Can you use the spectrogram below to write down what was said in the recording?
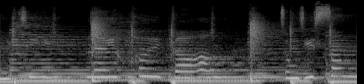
人知你虚假，纵使心。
